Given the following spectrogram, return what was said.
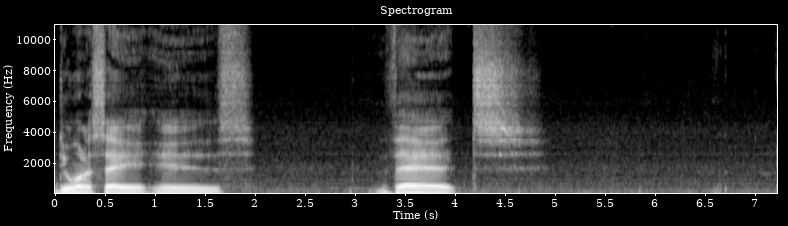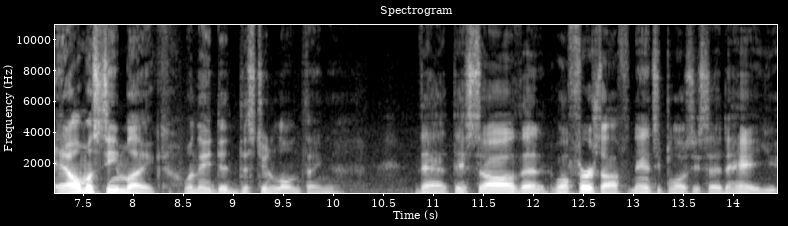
do want to say is that it almost seemed like when they did the student loan thing that they saw that well first off Nancy Pelosi said hey you,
